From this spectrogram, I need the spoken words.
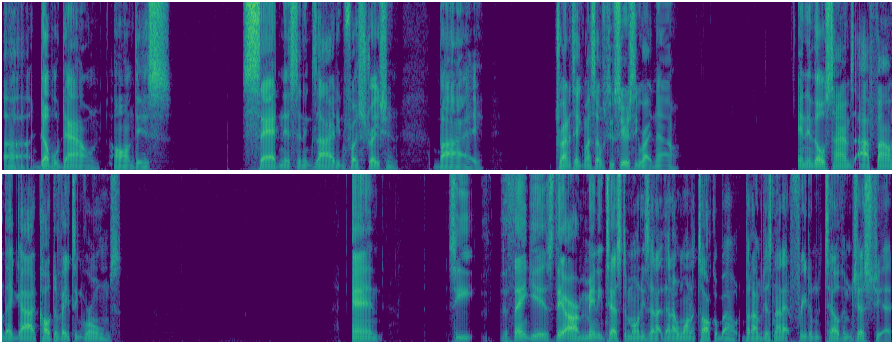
uh, double down on this sadness and anxiety and frustration by trying to take myself too seriously right now and in those times, I found that God cultivates and grooms. And see, the thing is, there are many testimonies that I, that I want to talk about, but I'm just not at freedom to tell them just yet.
